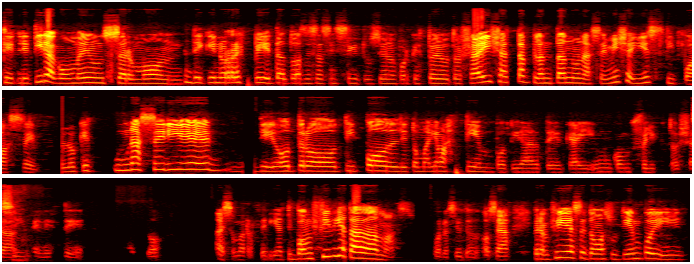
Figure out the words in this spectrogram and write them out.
le tira como medio un sermón de que no respeta todas esas instituciones porque esto y lo otro. Ya ahí ya está plantando una semilla y es tipo hace. Lo que una serie de otro tipo le tomaría más tiempo tirarte, que hay un conflicto ya en este mundo. A eso me refería. Tipo, anfibia nada más por así O sea, pero Anfibia se toma su tiempo y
